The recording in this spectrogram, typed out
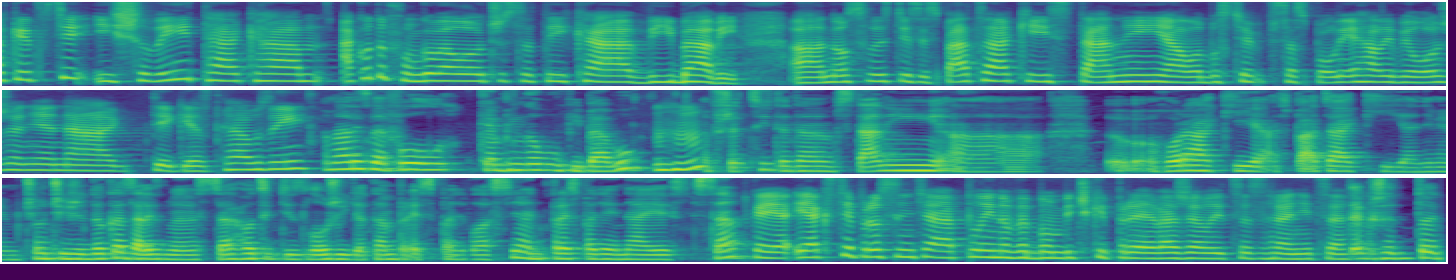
A keď ste išli, tak um, ako to fungovalo, čo sa týka výbavy? Nosili ste si spacáky, stany, alebo ste sa spoliehali vyloženie na tie guesthousey? Mali sme full kempingovú výbavu, uh-huh. všetci, teda stany a horáky a spácáky a neviem čo, čiže dokázali sme sa hoci kde zložiť a tam prespať vlastne, a prespať aj najesť sa. Okay, jak ste prosím ťa plynové bombičky prevážali cez hranice? Takže to je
